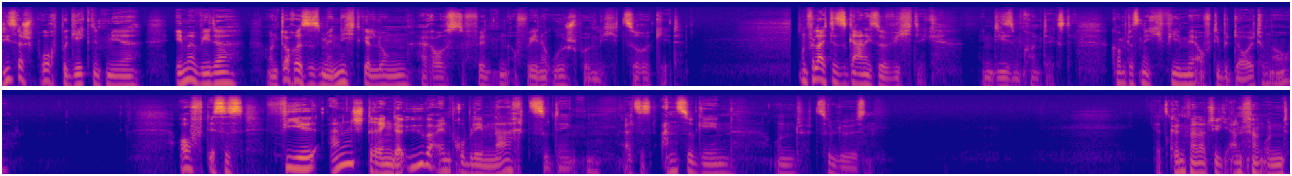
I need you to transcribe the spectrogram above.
Dieser Spruch begegnet mir immer wieder und doch ist es mir nicht gelungen herauszufinden, auf wen er ursprünglich zurückgeht. Und vielleicht ist es gar nicht so wichtig in diesem Kontext. Kommt es nicht vielmehr auf die Bedeutung? Oft ist es viel anstrengender, über ein Problem nachzudenken, als es anzugehen und zu lösen. Jetzt könnte man natürlich anfangen und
